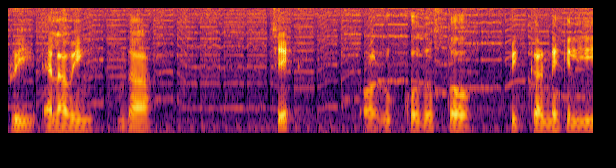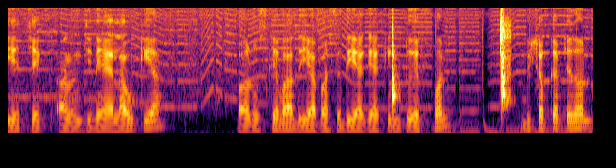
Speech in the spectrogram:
three allowing the check और रुक को दोस्तों पिक करने के लिए ये चेक आनंद जी ने अलाउ किया। और उसके बाद यहाँ पर से दिया गया king to F one bishop capture on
